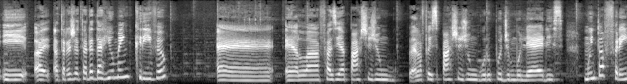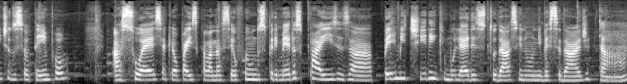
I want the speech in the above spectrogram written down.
E a, a trajetória da Hilma é incrível. É, ela fazia parte de um, ela fez parte de um grupo de mulheres muito à frente do seu tempo. A Suécia, que é o país que ela nasceu, foi um dos primeiros países a permitirem que mulheres estudassem na universidade. Tá.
